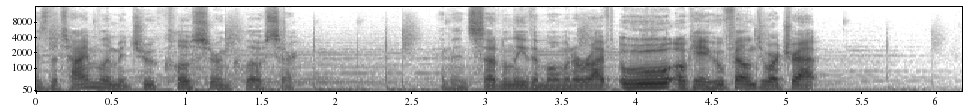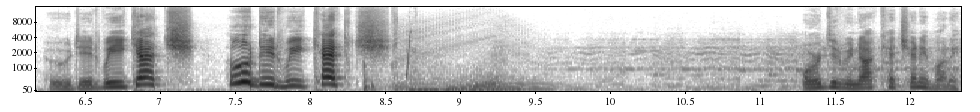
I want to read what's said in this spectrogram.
As the time limit drew closer and closer, and then suddenly the moment arrived. Ooh, okay, who fell into our trap? Who did we catch? Who did we catch? Or did we not catch anybody?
